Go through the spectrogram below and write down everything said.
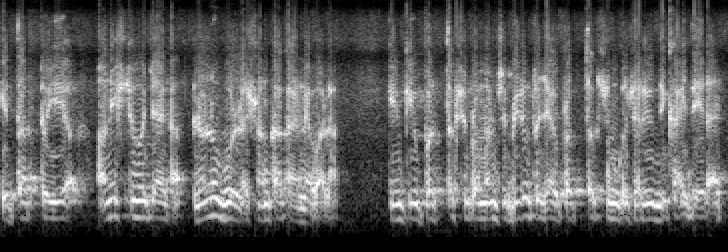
कि तब तो ये अनिष्ट हो जाएगा, ननु बोल रहे शंका करने वाला। क्योंकि प्रत्यक्ष प्रमाण से विरुद्ध हो जाएगा, प्रत्यक्ष हमको शरीर दिखाई दे रहा है।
